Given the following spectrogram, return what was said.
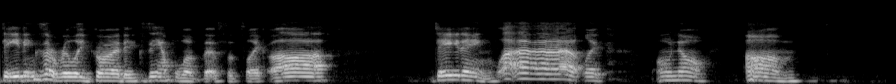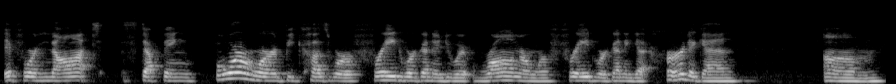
Dating's a really good example of this. It's like, ah, dating, what? like, oh no. Um, if we're not stepping forward because we're afraid we're going to do it wrong or we're afraid we're going to get hurt again, um,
